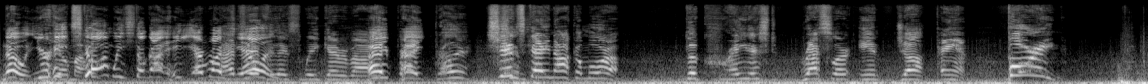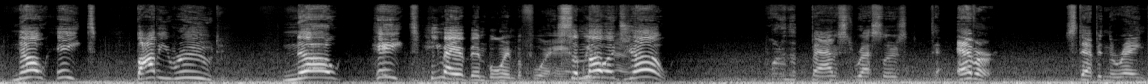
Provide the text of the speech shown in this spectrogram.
No, your Kill heat's on. We still got heat. Everybody's That's it yelling. this week, everybody. Hey, hey, brother. Shinsuke Nakamura, the greatest wrestler in Japan. Boring. No heat. Bobby Roode. No heat. He may have been born beforehand. Samoa. Joe. One of the baddest wrestlers to ever step in the ring.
